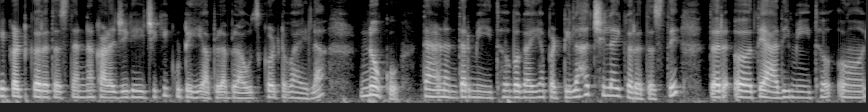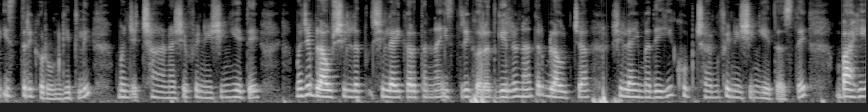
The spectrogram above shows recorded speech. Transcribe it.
हे कट करत असताना काळजी घ्यायची की कुठेही आपला ब्लाऊज कट व्हायला नको. त्यानंतर मी इथं बघा ह्या पट्टीला हातशिलाई करत असते. तर त्याआधी मी इथं इस्त्री करून घेतली. म्हणजे छान अशी फिनिशिंग येते. म्हणजे ब्लाऊज शिलत शिलाई करताना इस्त्री करत गेलं ना तर ब्लाऊजच्या शिलाईमध्येही खूप छान फिनिशिंग येत असते. बाही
